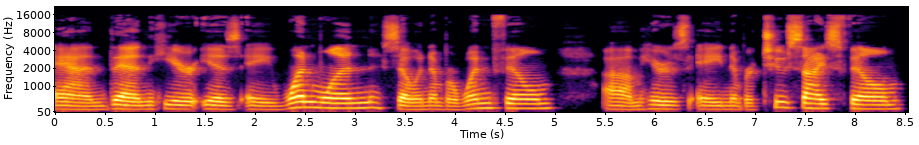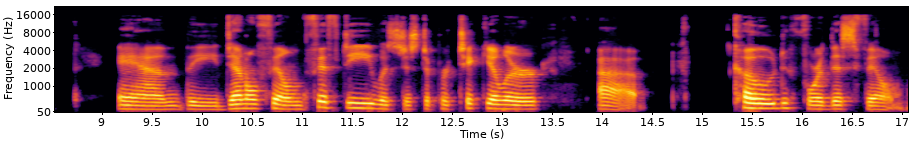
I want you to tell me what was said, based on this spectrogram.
And then here is a 1-1, so a number one film. Um, here's a number two size film. And the dental film 50 was just a particular uh, code for this film.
